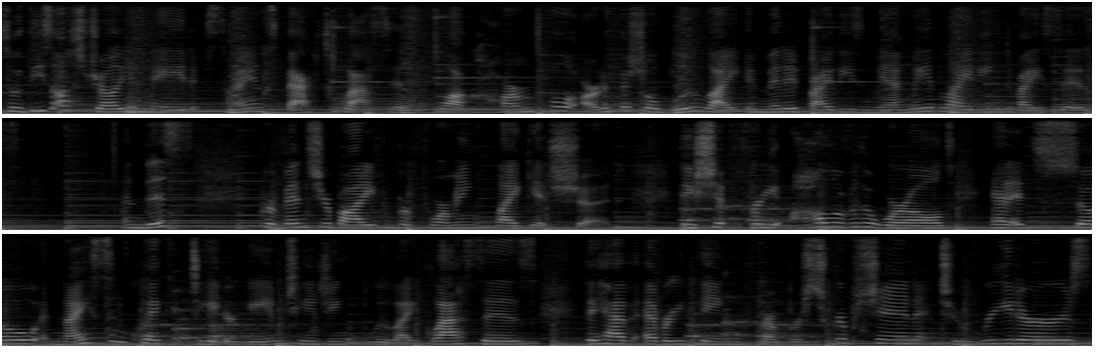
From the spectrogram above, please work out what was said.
So, these Australian made, science backed glasses block harmful artificial blue light emitted by these man made lighting devices. And this prevents your body from performing like it should. They ship free all over the world, and it's so nice and quick to get your game changing blue light glasses. They have everything from prescription to readers.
